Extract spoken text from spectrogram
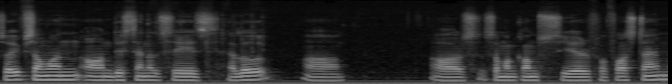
so if someone on this channel says hello uh, or someone comes here for first time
